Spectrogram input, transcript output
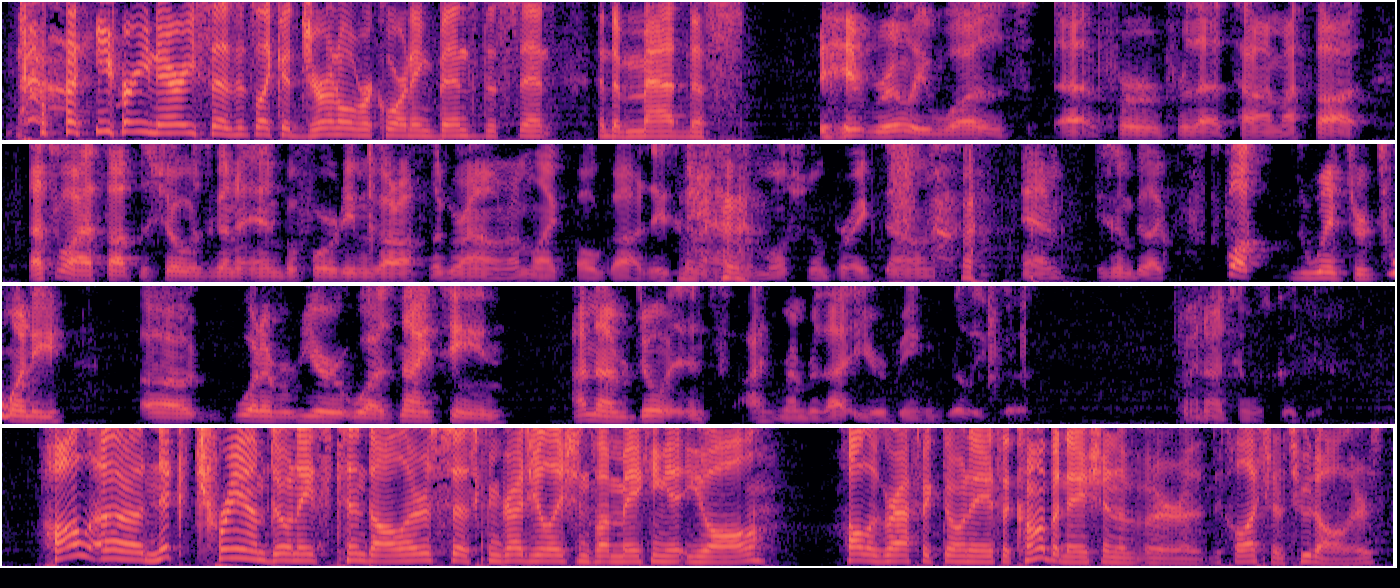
Urinary says it's like a journal recording Ben's descent into madness. It really was uh, for for that time. I thought that's why I thought the show was going to end before it even got off the ground. I'm like, oh god, he's going to have an emotional breakdown, and he's going to be like, "Fuck winter 20, uh, whatever year it was, 19. I'm never doing." And I remember that year being really good. 2019 was a good year. Hol- uh, Nick Tram donates ten dollars. Says congratulations on making it, y'all. Holographic donates a combination of or a collection of two dollars.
